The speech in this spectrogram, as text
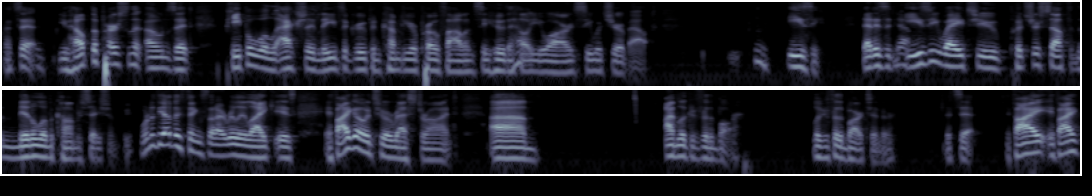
That's it. You help the person that owns it. People will actually leave the group and come to your profile and see who the hell you are and see what you're about. Hmm. Easy. That is an yeah. easy way to put yourself in the middle of a conversation. One of the other things that I really like is if I go into a restaurant, um, I'm looking for the bar, looking for the bartender. That's it. If I if I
